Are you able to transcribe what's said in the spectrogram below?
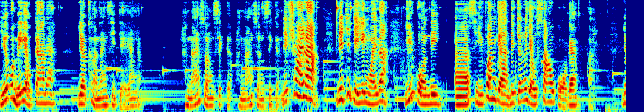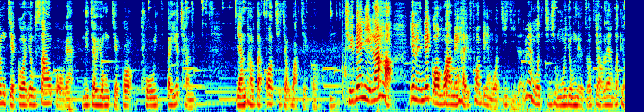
如果没有加咧。有可能是这样的，很难上色的，很难上色的。你猜啦，你自己认为啦。如果你呃试翻的，你觉得有效果的啊，用这个有效果的，你就用这个涂第一层，然后第二次就画这个。嗯，随便你啦哈。因为呢个画面系方便我自己的，因为我自从我用了咗之后呢，我条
